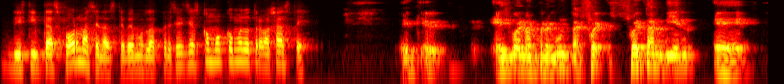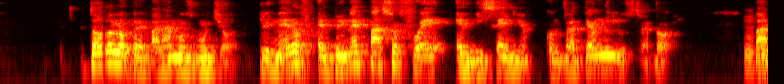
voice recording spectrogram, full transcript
distintas formas en las que vemos las presencias. ¿Cómo, cómo lo trabajaste? Eh, es buena pregunta. Fue, fue también, eh, todo lo preparamos mucho. Primero, el primer paso fue el diseño. Contraté a un ilustrador uh -huh. para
